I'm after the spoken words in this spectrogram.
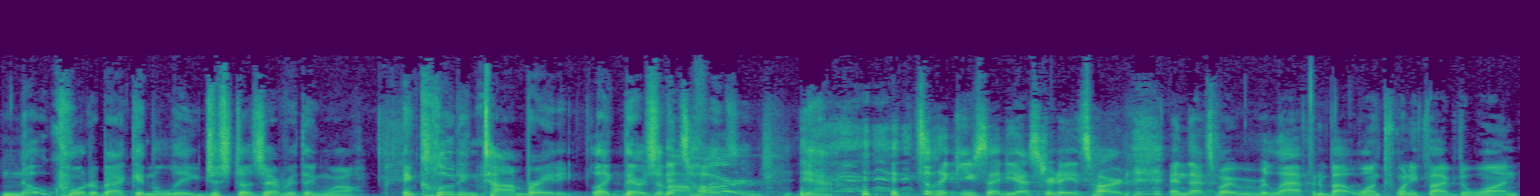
No quarterback in the league just does everything well, including Tom Brady. Like there's an It's offense. hard. Yeah. it's like you said yesterday, it's hard. And that's why we were laughing about 125 to 1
